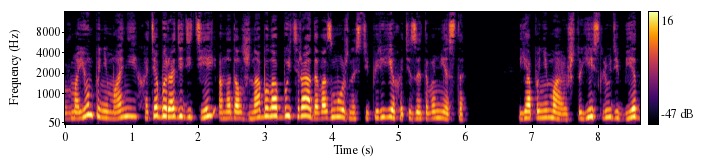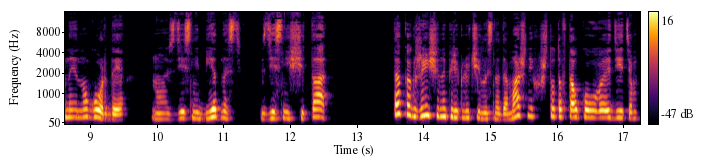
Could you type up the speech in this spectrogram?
В моем понимании, хотя бы ради детей она должна была быть рада возможности переехать из этого места. Я понимаю, что есть люди бедные, но гордые, но здесь не бедность, здесь нищета. Так как женщина переключилась на домашних, что-то втолковывая детям,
